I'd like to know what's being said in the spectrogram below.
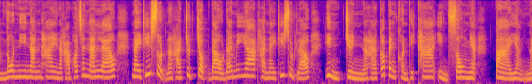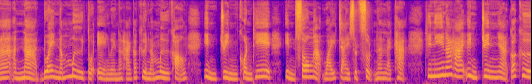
ำโน่นนี่นั่นให้นะคะ เพราะฉะนั้นแล้วในที่สุดนะคะจุดจบเดาได้ไม่ยากค่ะ ในที่สุดแล้วอินจินนะคะก็เป็นคนที่ฆ่าอินซ่งเนี่ย ตายอย่างน่าอนาถด้วยน้ำมือตัวเองเลยนะคะ ก็คือน้ำมือของอินจิน คนที่อินซ่งอะไว้ใจสุดๆ นั่นแหละค่ะ ทีนี้นะคะอินจินเนี่ยก็คือ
